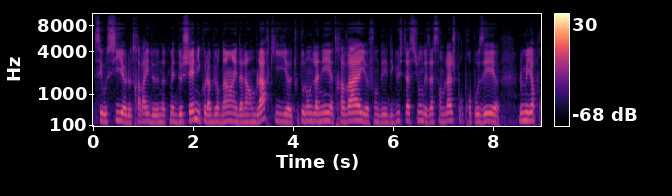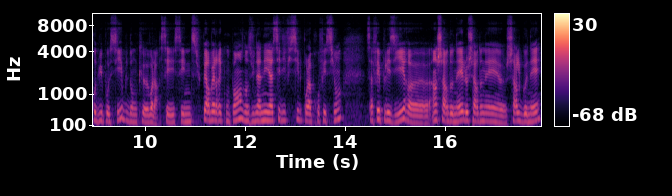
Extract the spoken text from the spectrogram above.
c'est aussi le travail de notre maître de chai, Nicolas Burdin et d'Alain Amblard, qui tout au long de l'année travaillent, font des dégustations, des assemblages pour proposer le meilleur produit possible. Donc voilà, c'est une super belle récompense dans une année assez difficile pour la profession. Ça fait plaisir. un chardonnay, le chardonnay Charles Gonnet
